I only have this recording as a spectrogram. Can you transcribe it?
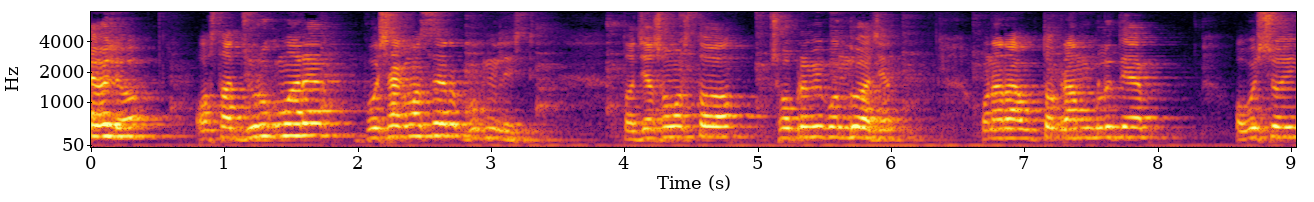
এ হলো ওস্তাদ জুরু কুমারের বৈশাখ মাসের বুকিং লিস্ট তো যে সমস্ত ছপ্রেমী বন্ধু আছেন, ওনারা উক্ত গ্রামগুলিতে অবশ্যই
